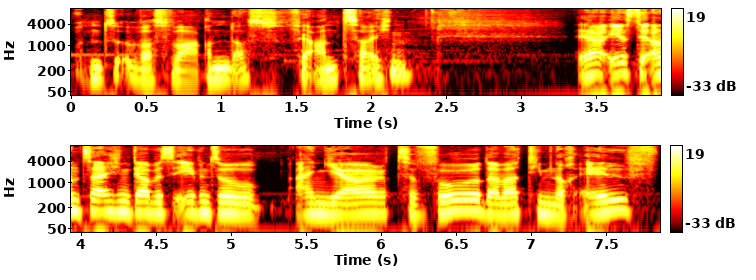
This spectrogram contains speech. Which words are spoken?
Und was waren das für Anzeichen? Ja, erste Anzeichen gab es ebenso ein Jahr zuvor, da war Tim noch elf.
